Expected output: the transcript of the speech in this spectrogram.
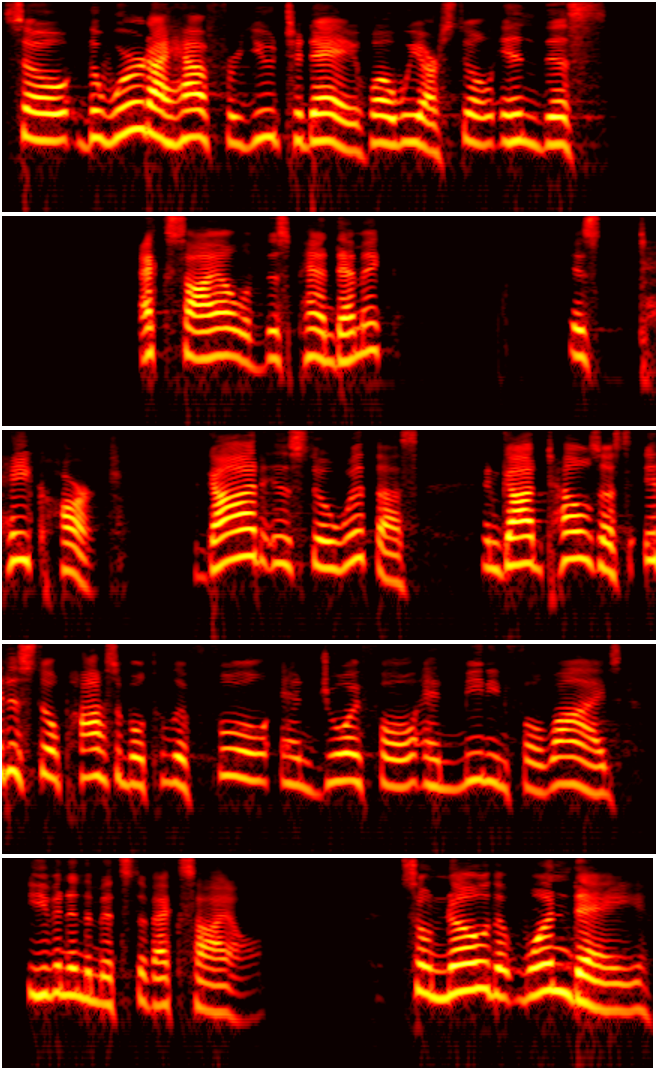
So, the word I have for you today, while we are still in this exile of this pandemic is take heart. God is still with us, and God tells us it is still possible to live full and joyful and meaningful lives, even in the midst of exile. So know that one day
